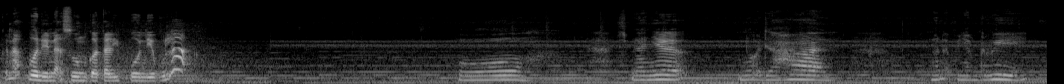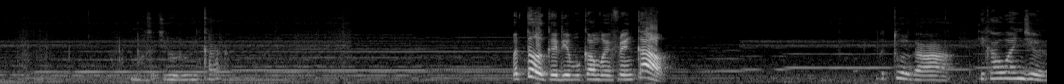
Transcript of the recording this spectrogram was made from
Kenapa dia nak suruh kau telefon dia pula? Oh. Sebenarnya Nur ada hal. Nur nak pinjam duit. Masuk tidur dulu kak. Betul ke dia bukan boyfriend kau? Betul kak. Dia kawan je.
